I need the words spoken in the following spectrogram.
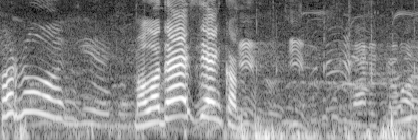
Хорош! Молодец, Денька. Дім, Дім, з нами відкривай.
